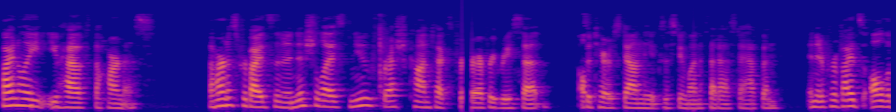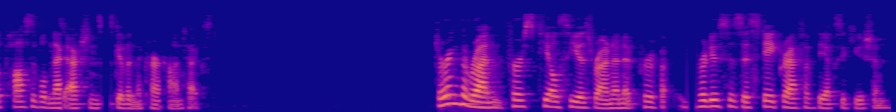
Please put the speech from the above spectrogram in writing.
Finally, you have the harness. The harness provides an initialized new fresh context for every reset, also tears down the existing one if that has to happen, and it provides all the possible next actions given the current context. During the run, first TLC is run and it pro produces a state graph of the execution.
